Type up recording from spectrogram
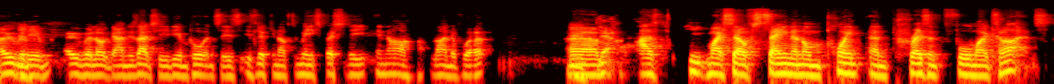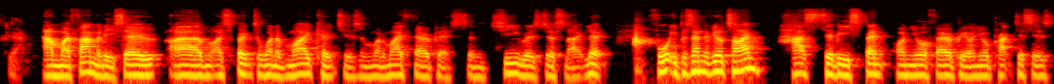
over the over lockdown is actually the importance is is looking after me, especially in our line of work. Mm. Um, Yeah. As to keep myself sane and on point and present for my clients. Yeah. and my family. So um, I spoke to one of my coaches and one of my therapists, and she was just like, "Look, forty percent of your time has to be spent on your therapy, on your practices.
